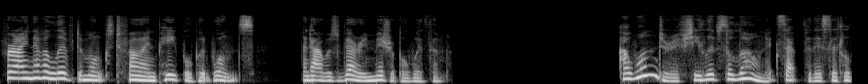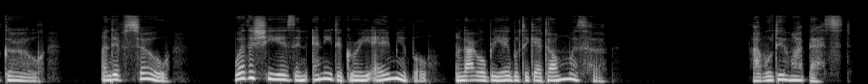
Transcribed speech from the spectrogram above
for I never lived amongst fine people but once, and I was very miserable with them. I wonder if she lives alone except for this little girl, and if so, whether she is in any degree amiable and I will be able to get on with her. I will do my best,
